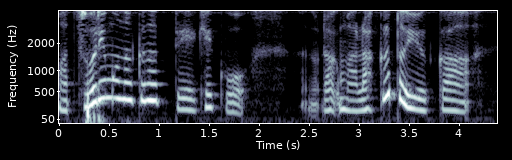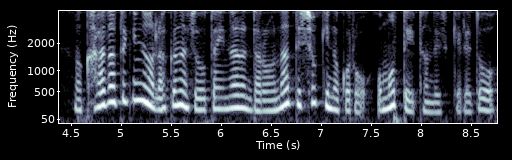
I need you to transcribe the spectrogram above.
まあ、つわりもなくなって結構、あのまあ、楽というか、体的には楽な状態になるんだろうなって初期の頃思っていたんですけれど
